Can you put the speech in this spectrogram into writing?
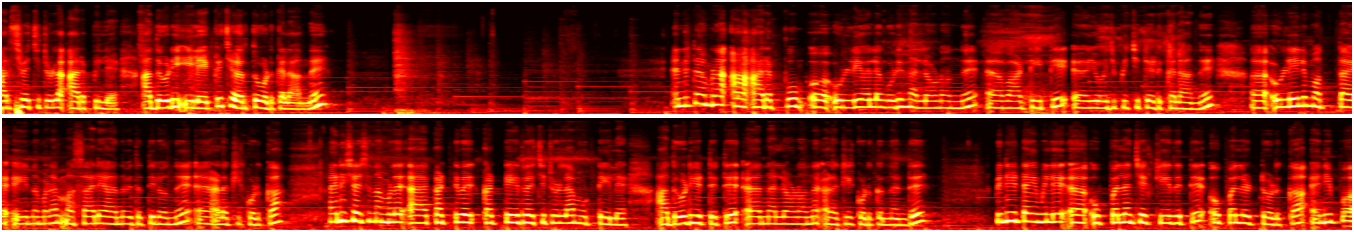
അരച്ച് വെച്ചിട്ടുള്ള അരപ്പില്ലേ അതുകൂടി ഇതിലേക്ക് ചേർത്ത് കൊടുക്കലാന്ന്. എന്നിട്ട് നമ്മൾ ആ അരപ്പും ഉള്ളിയും എല്ലാം കൂടി നല്ലോണം ഒന്ന് വാട്ടിയിട്ട് യോജിപ്പിച്ചിട്ട് എടുക്കലാന്ന്. ഉള്ളിയിൽ മൊത്തം ഈ നമ്മുടെ മസാലയാകുന്ന വിധത്തിലൊന്ന് ഇളക്കി കൊടുക്കുക. അതിനുശേഷം നമ്മൾ കട്ട് കട്ട് ചെയ്ത് വെച്ചിട്ടുള്ള മുട്ടയില്ലേ അതുകൂടി ഇട്ടിട്ട് നല്ലോണം ഒന്ന് ഇളക്കി കൊടുക്കുന്നുണ്ട്. പിന്നെ ഈ ടൈമിൽ ഉപ്പെല്ലാം ചെക്ക് ചെയ്തിട്ട് ഉപ്പെല്ലാം ഇട്ട് കൊടുക്കുക ഇനിയിപ്പോൾ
